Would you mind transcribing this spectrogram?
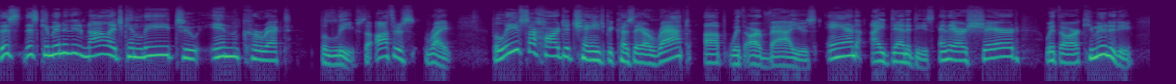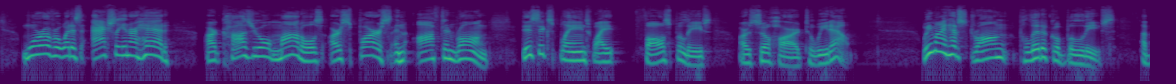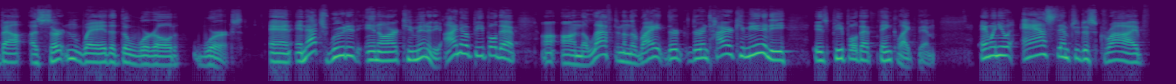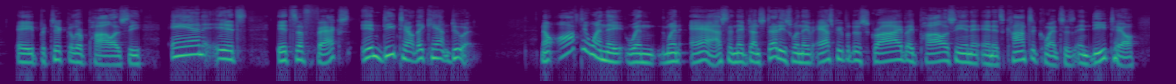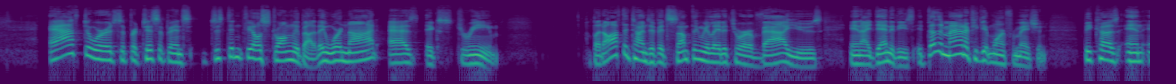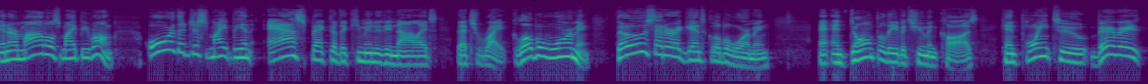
This, this community of knowledge can lead to incorrect beliefs. The authors write, Beliefs are hard to change because they are wrapped up with our values and identities, and they are shared with our community. Moreover, what is actually in our head, our causal models are sparse and often wrong. This explains why false beliefs are so hard to weed out. We might have strong political beliefs about a certain way that the world works. And, and that's rooted in our community. I know people that uh, on the left and on the right, their, their entire community is people that think like them. And when you ask them to describe a particular policy and its, its effects in detail, they can't do it. Now, often when they when when asked, and they've done studies when they've asked people to describe a policy and, and its consequences in detail, Afterwards, the participants just didn't feel as strongly about it. They were not as extreme. But oftentimes, if it's something related to our values and identities, it doesn't matter if you get more information because, and, and our models might be wrong. Or there just might be an aspect of the community knowledge that's right. Global warming. Those that are against global warming and, and don't believe it's human cause can point to very, very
